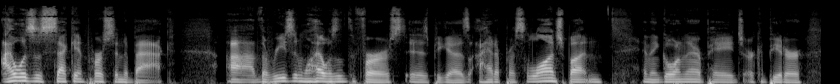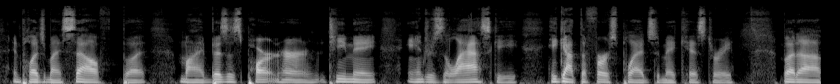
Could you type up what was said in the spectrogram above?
I was the second person to back. Uh, the reason why I wasn't the first is because I had to press the launch button and then go on their page or computer and pledge myself. But my business partner, teammate, Andrew Zalaski, he got the first pledge to make history. But, uh,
